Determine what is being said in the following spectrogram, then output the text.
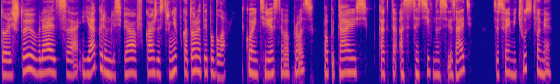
То есть что является якорем для себя в каждой стране, в которой ты побыла? Такой интересный вопрос. Попытаюсь как-то ассоциативно связать со своими чувствами.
